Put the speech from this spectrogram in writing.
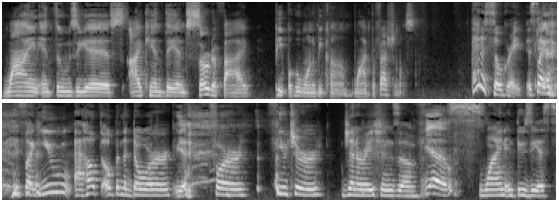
wine enthusiasts, I can then certify people who want to become wine professionals. That is so great. It's like it's like you helped open the door yeah. for future generations of yes wine enthusiasts.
